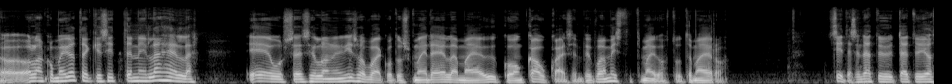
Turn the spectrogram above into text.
Ollaanko me jotenkin sitten niin lähellä eu ja silloin niin iso vaikutus meidän elämään ja YK on kaukaisempi vai mistä tämä johtuu tämä ero? siitä sen täytyy, täytyy jo,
